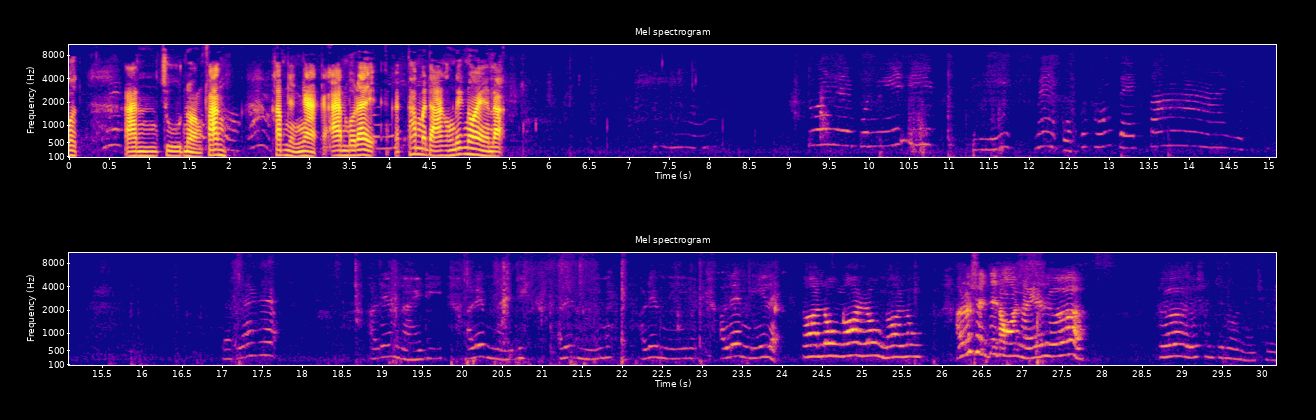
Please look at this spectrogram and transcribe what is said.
อ่านสู่น้องฟังบอกว่าคำอย่างยากก็อ่านบ่ได้ก็ธรรมดาของเด็กน้อยนั่นล่ะ ตัวใหญ่กว่านี้อีกทีนี้แม่กบก็ท้องแตกตายแบบแรกเอาเล่มไหนดีเอาเล่มไหนดีเอาเล่มนี้ไหมเอาเล่มนี้ไหมเอาเล่มนี้แหละนอนลงนอนลงนอนลงเอา แล้วฉันจะนอนไหนอะเธอ เธอแล้วฉันจะนอนไหนเธอ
